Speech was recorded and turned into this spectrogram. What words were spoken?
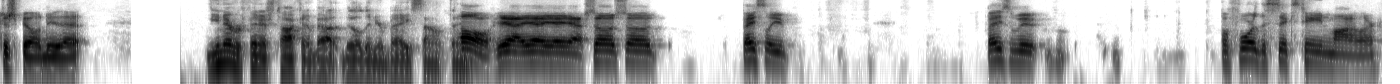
Just to be able to do that. you never finished talking about building your base i don't think Oh yeah, yeah, yeah, yeah. So so basically basically before the 16 miler,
